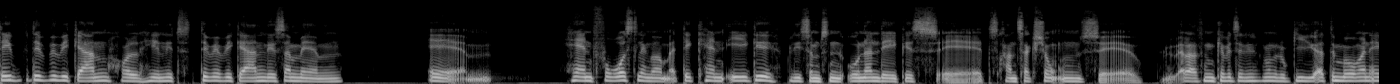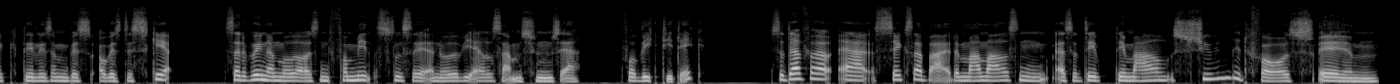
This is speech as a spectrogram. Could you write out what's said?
det, det vil vi gerne holde heldigt. Det vil vi gerne ligesom øhm, øhm, have en forestilling om, at det kan ikke ligesom sådan underlægges øh, transaktionens øh, eller sådan kapitalismologi, at det må man ikke. Det er ligesom, hvis, og hvis det sker, så er det på en eller anden måde også en formindelse af noget, vi alle sammen synes er for vigtigt, ikke? Så derfor er sexarbejde meget, meget sådan, altså det, det er meget synligt for os. Øhm,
